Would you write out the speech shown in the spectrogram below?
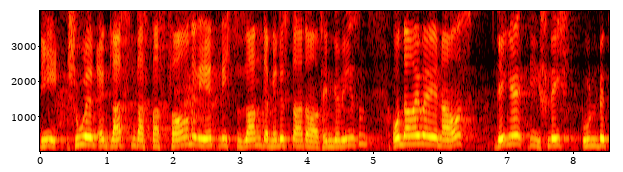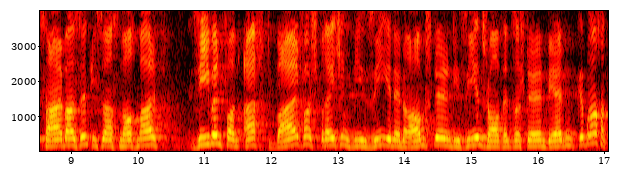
die Schulen entlasten. Das passt vorne wie hinten nicht zusammen. Der Minister hat darauf hingewiesen. Und darüber hinaus Dinge, die schlicht unbezahlbar sind. Ich sage es noch einmal. Sieben von acht Wahlversprechen, die Sie in den Raum stellen, die Sie ins Schaufenster stellen, werden gebrochen.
